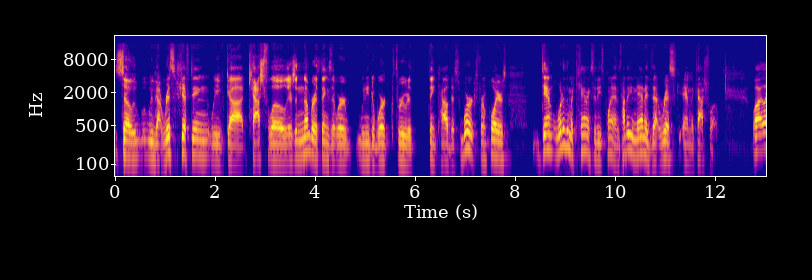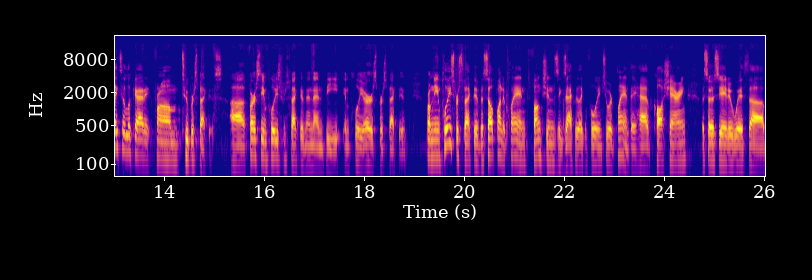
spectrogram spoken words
So we've got risk shifting, we've got cash flow. There's a number of things that we're we need to work through to think how this works for employers. Dan, what are the mechanics of these plans? How do you manage that risk and the cash flow? Well, I like to look at it from two perspectives. Uh, first, the employee's perspective, and then the employer's perspective. From the employee's perspective, a self-funded plan functions exactly like a fully insured plan. They have cost sharing associated with uh,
